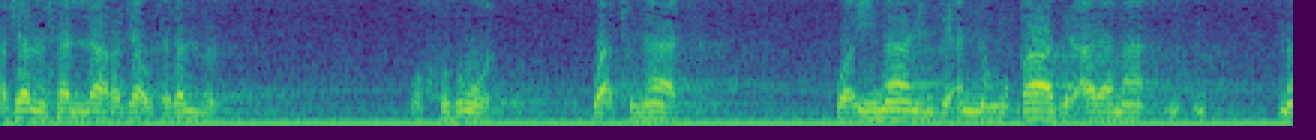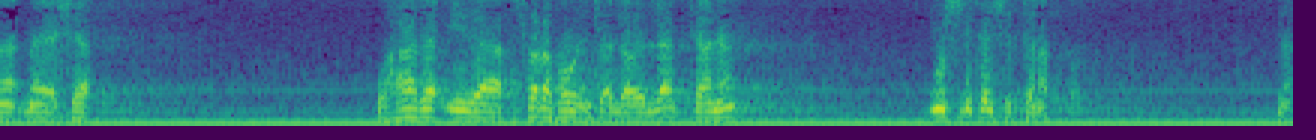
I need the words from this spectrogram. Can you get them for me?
رجاء الإنسان لله رجاء تذلل. وخضوع واعتماد وإيمان بأنه قادر على ما ما, ما يشاء. وهذا إذا صرفه الإنسان لغير الله كان مشركا شركا أكبر. نعم.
